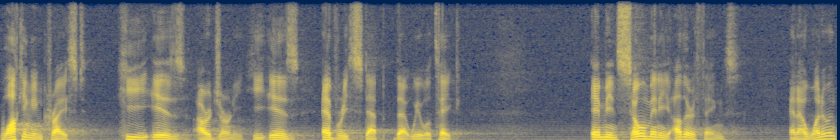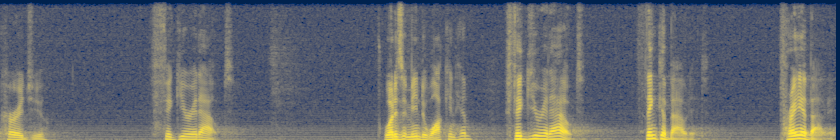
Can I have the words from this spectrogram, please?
Walking in Christ, He is our journey. He is every step that we will take. It means so many other things, and I want to encourage you figure it out. What does it mean to walk in Him? Figure it out. Think about it. Pray about it.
